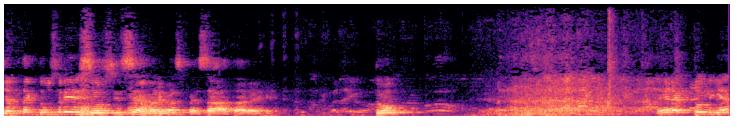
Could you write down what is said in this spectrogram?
जब तक दूसरे रिसोर्सेज से हमारे पास पैसा आता रहे। तो रख तो लिया।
